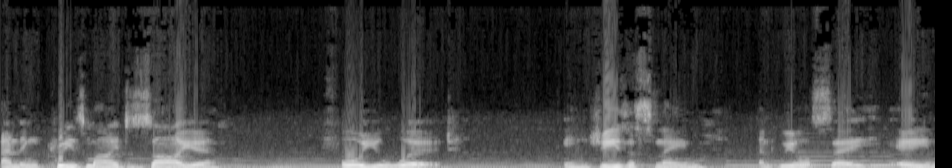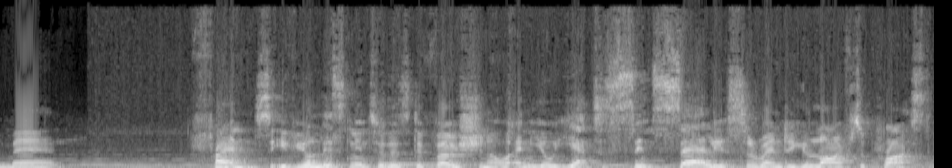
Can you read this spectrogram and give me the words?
and increase my desire for your word. In Jesus' name, and we all say, Amen. Friends, if you're listening to this devotional and you're yet to sincerely surrender your life to Christ,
